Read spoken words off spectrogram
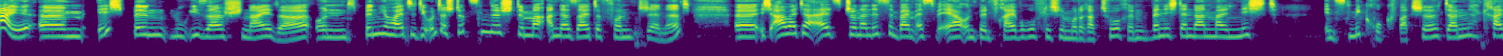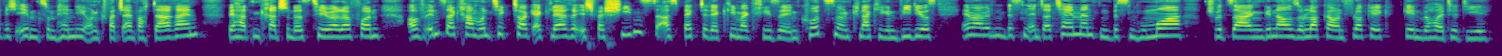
Hi, ähm, ich bin Luisa Schneider und bin hier heute die unterstützende Stimme an der Seite von Janet. Äh, ich arbeite als Journalistin beim SWR und bin freiberufliche Moderatorin. Wenn ich denn dann mal nicht ins Mikro quatsche, dann greife ich eben zum Handy und quatsch einfach da rein. Wir hatten gerade schon das Thema davon. Auf Instagram und TikTok erkläre ich verschiedenste Aspekte der Klimakrise in kurzen und knackigen Videos, immer mit ein bisschen Entertainment, ein bisschen Humor. Ich würde sagen, genauso locker und flockig gehen wir heute die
